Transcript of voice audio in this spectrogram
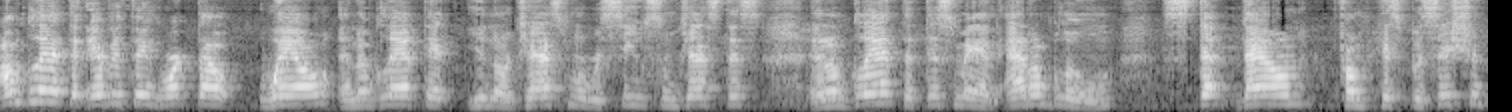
I'm glad that everything worked out well, and I'm glad that, you know, Jasmine received some justice, and I'm glad that this man, Adam Bloom, stepped down from his position,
